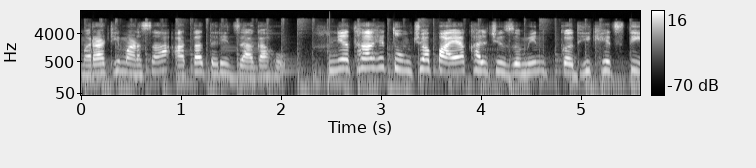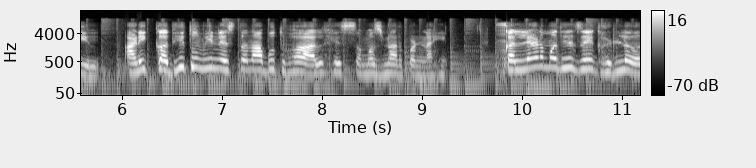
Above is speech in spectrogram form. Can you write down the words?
मराठी माणसा आता तरी जागा हो. अन्यथा हे तुमच्या पायाखालची जमीन कधी खेचतील आणि कधी तुम्ही नेस्तनाबूत व्हाल हे समजणार पण नाही. कल्याणमध्ये जे घडलं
